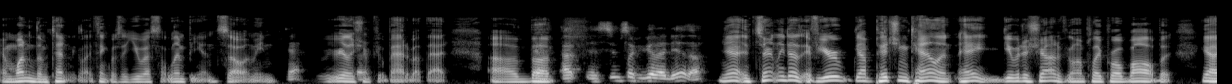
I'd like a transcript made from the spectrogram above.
and one of them technically I think was a U.S. Olympian. So I mean, yeah, we really shouldn't feel bad about that. Uh, but yeah, it seems like a good idea, though. Yeah, it certainly does. If you're got pitching talent, hey, give it a shot if you want to play pro ball. But yeah,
